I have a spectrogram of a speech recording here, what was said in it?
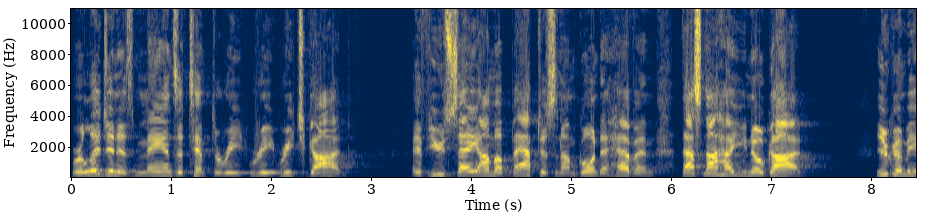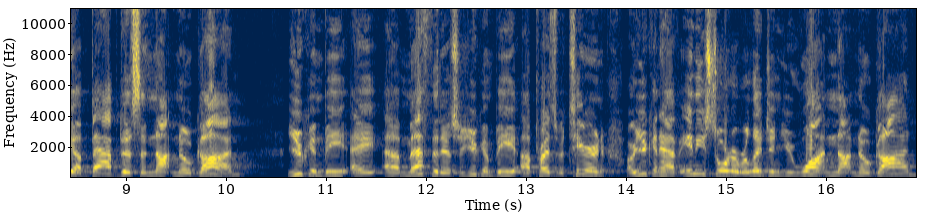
Religion is man's attempt to re- re- reach God. If you say, I'm a Baptist and I'm going to heaven, that's not how you know God. You can be a Baptist and not know God. You can be a, a, Methodist, or you can be a Presbyterian, or you can have any sort of religion you want and not know God.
